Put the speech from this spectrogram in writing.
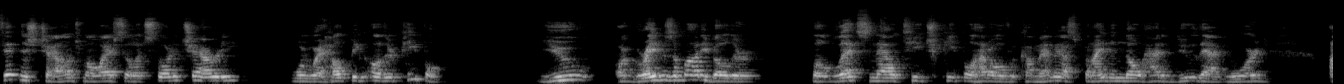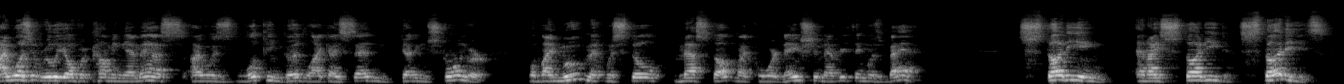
Fitness Challenge, my wife said, let's start a charity where we're helping other people. You are great as a bodybuilder, but let's now teach people how to overcome MS. But I didn't know how to do that, Ward. I wasn't really overcoming MS. I was looking good, like I said, and getting stronger. But my movement was still messed up. My coordination, everything was bad. Studying, and I studied studies.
